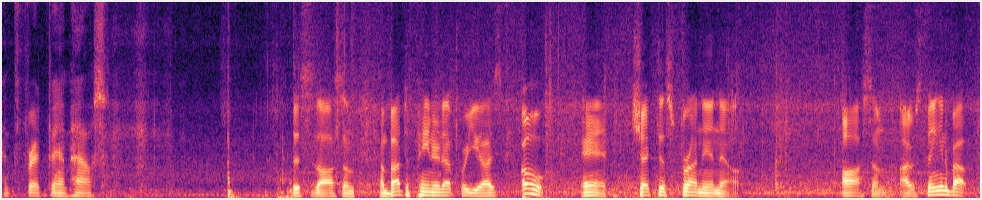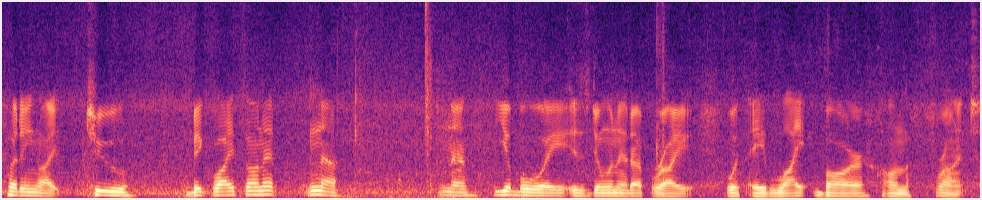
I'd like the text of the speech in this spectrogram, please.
at the Fred Fam house. This is awesome. I'm about to paint it up for you guys. Oh, and check this front end out. Awesome. I was thinking about putting like two big lights on it. No. No. Your boy is doing it up right with a light bar on the front.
